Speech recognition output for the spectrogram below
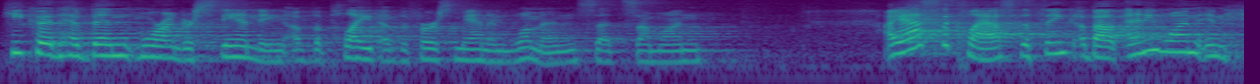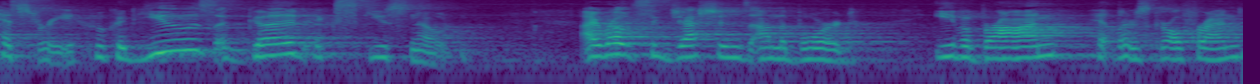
He could have been more understanding of the plight of the first man and woman, said someone. I asked the class to think about anyone in history who could use a good excuse note. I wrote suggestions on the board Eva Braun, Hitler's girlfriend,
